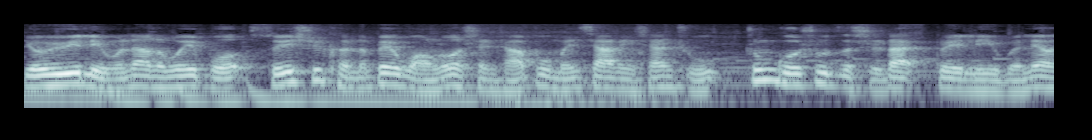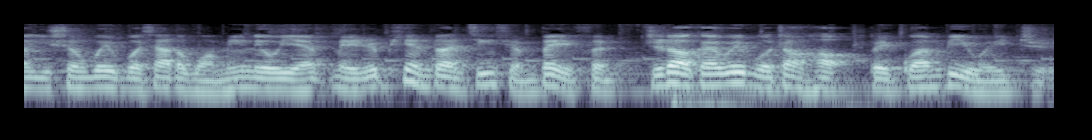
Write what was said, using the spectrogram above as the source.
由于李文亮的微博随时可能被网络审查部门下令删除，中国数字时代对李文亮医生微博下的网民留言每日片段精选备份，直到该微博账号被关闭为止。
